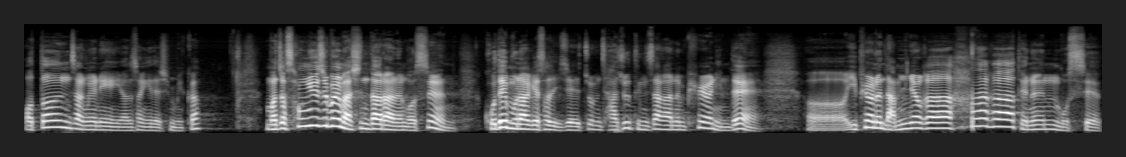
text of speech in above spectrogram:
어떤 장면이 연상이 되십니까? 먼저 석류즙을 마신다라는 것은 고대 문학에서 이제 좀 자주 등장하는 표현인데 어, 이 표현은 남녀가 하나가 되는 모습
